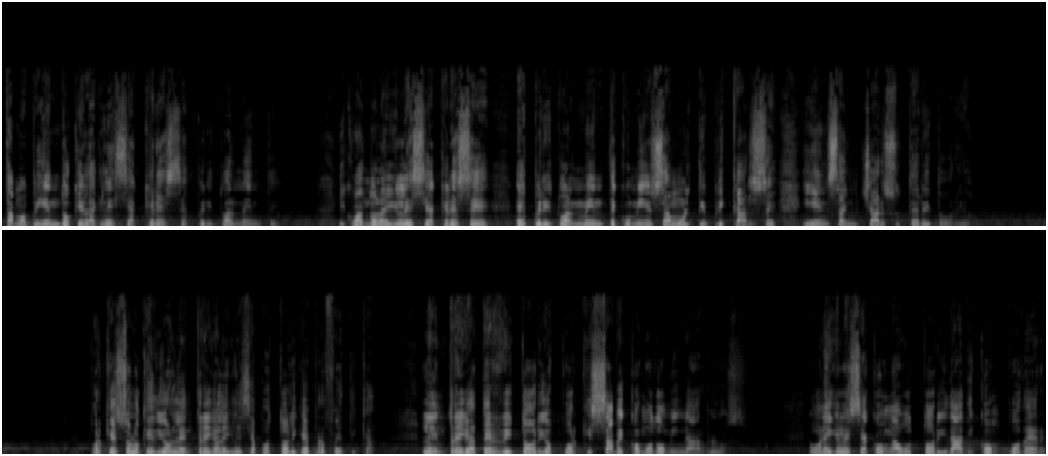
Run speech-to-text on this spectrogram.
Estamos viendo que la iglesia crece espiritualmente. Y cuando la iglesia crece espiritualmente, comienza a multiplicarse y ensanchar su territorio. Porque eso es lo que Dios le entrega a la iglesia apostólica y profética. Le entrega territorios porque sabe cómo dominarlos. Una iglesia con autoridad y con poder,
